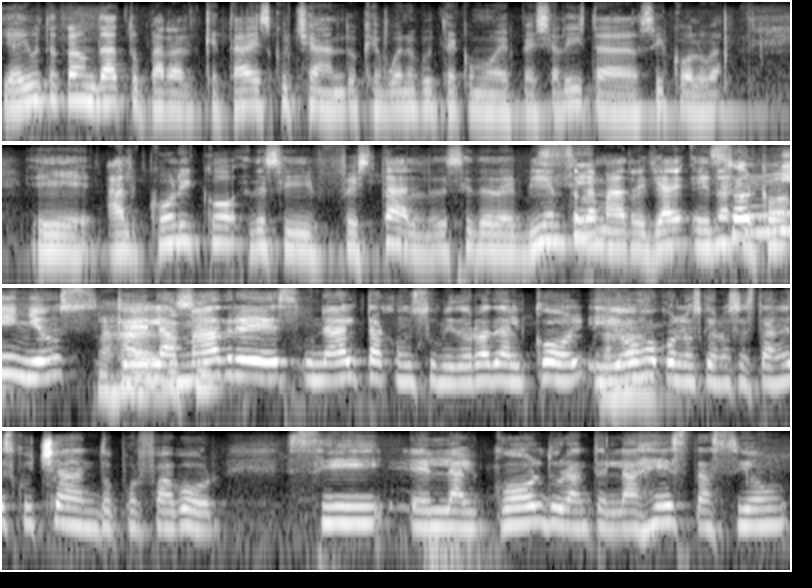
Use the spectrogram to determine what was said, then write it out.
y ahí usted trae un dato para el que está escuchando, que bueno que usted como especialista, psicóloga, eh, alcohólico, es decir, festal, es decir, desde el vientre de la madre. Ya Son niños que la madre es una alta consumidora de alcohol y ojo con los que nos están escuchando, por favor, si el alcohol durante la gestación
